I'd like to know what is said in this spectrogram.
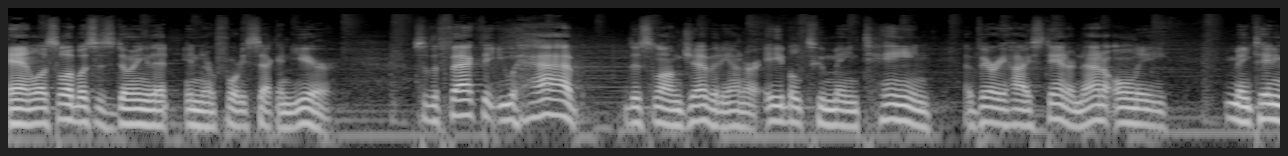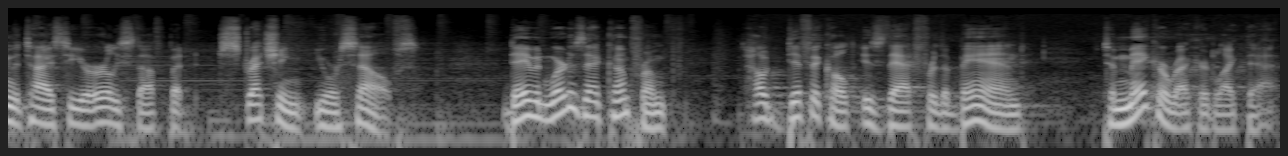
And Los Lobos is doing that in their 42nd year. So the fact that you have this longevity and are able to maintain a very high standard, not only maintaining the ties to your early stuff, but stretching yourselves. David, where does that come from? How difficult is that for the band to make a record like that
